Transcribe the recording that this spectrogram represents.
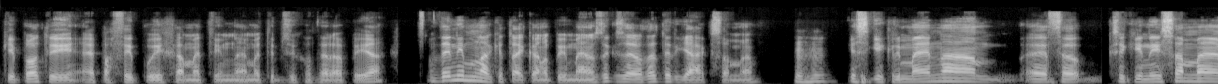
και η πρώτη επαφή που είχα με την, με την ψυχοθεραπεία. Δεν ήμουν αρκετά ικανοποιημένος, δεν ξέρω, δεν ταιριάξαμε. Και συγκεκριμένα ε, ξεκινήσαμε,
